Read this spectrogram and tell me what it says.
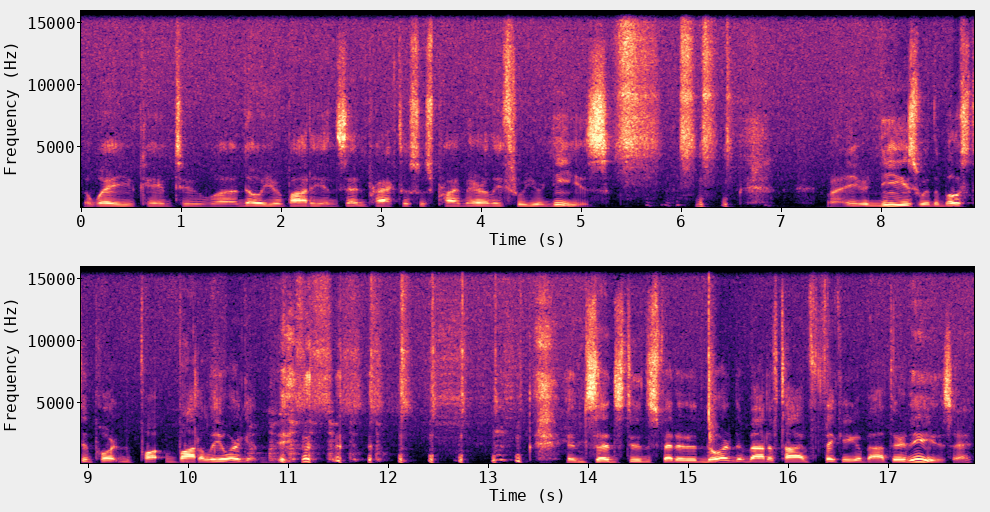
The way you came to uh, know your body in Zen practice was primarily through your knees. right? Your knees were the most important bodily organ. and Zen students spend an inordinate amount of time thinking about their knees, right?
